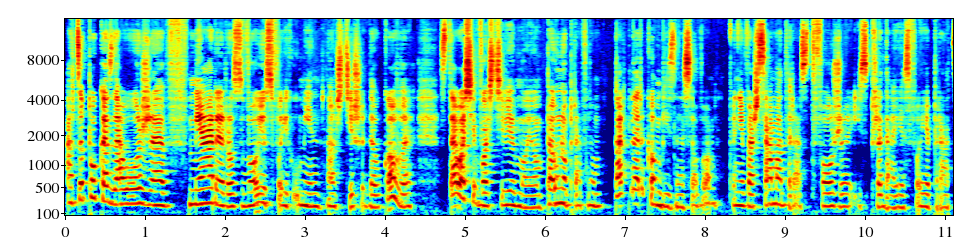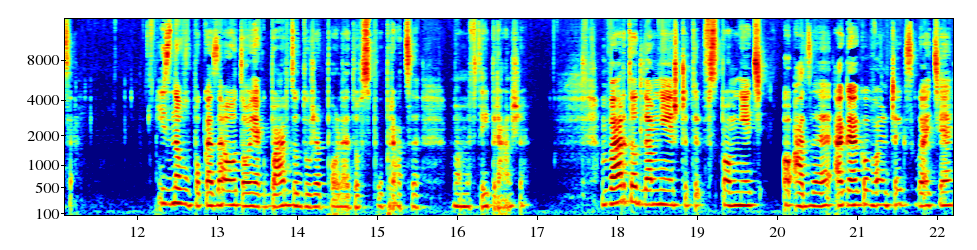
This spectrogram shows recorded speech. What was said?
A co pokazało, że w miarę rozwoju swoich umiejętności szydełkowych stała się właściwie moją pełnoprawną partnerką biznesową, ponieważ sama teraz tworzy i sprzedaje swoje prace. I znowu pokazało to, jak bardzo duże pole do współpracy mamy w tej branży. Warto dla mnie jeszcze wspomnieć o Adze, Aga Kowalczyk, słuchajcie,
